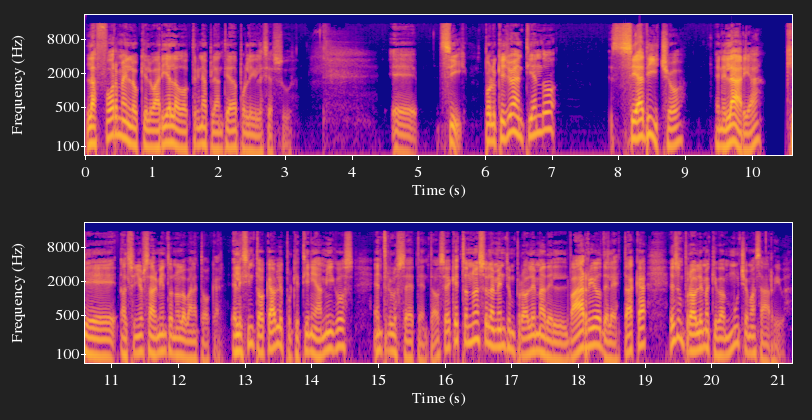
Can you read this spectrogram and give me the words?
la forma en lo que lo haría la doctrina planteada por la Iglesia Sud. Eh, sí, por lo que yo entiendo, se ha dicho en el área que al señor Sarmiento no lo van a tocar. Él es intocable porque tiene amigos entre los 70. O sea que esto no es solamente un problema del barrio, de la estaca, es un problema que va mucho más arriba.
